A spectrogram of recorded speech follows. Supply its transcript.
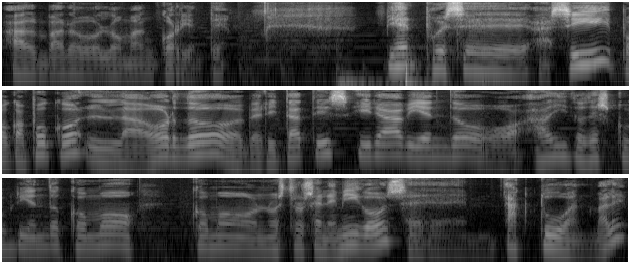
Álvaro Loman corriente. Bien, pues eh, así, poco a poco, la Ordo Veritatis irá viendo o ha ido descubriendo cómo, cómo nuestros enemigos eh, actúan, ¿vale?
